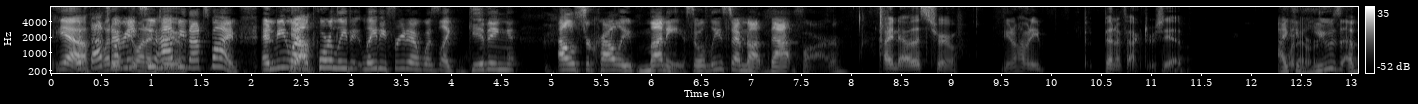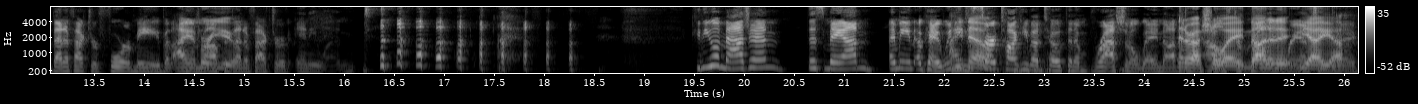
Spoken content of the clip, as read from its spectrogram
Yeah. if that's whatever what makes want you happy, do. that's fine. And meanwhile, Yeah. poor Lady, Lady Frieda was like giving Aleister Crowley money, so at least I'm not that far. I know. That's true. You don't have any benefactors yet. I could use a benefactor for me, but I am For not the benefactor of anyone. Can you imagine this man? I mean, okay, we need to start talking about Thoth in a rational way, not In a rational Aleister way, not in a- yeah, yeah. way.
